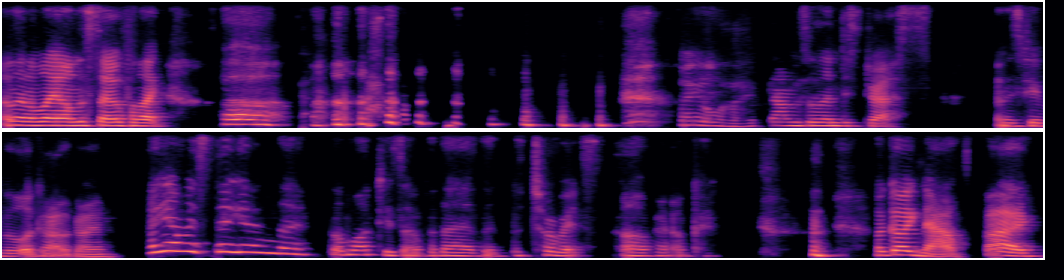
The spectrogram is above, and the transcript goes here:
and then I lay on the sofa like, oh. I like damsel in distress, and these people looking at her going, "Oh yeah, we're staying in the the lodges over there, the the turrets." Oh right, okay. We're going now. Bye.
